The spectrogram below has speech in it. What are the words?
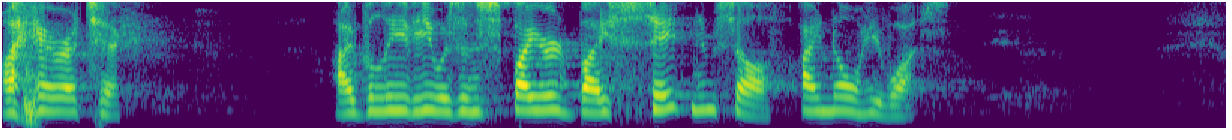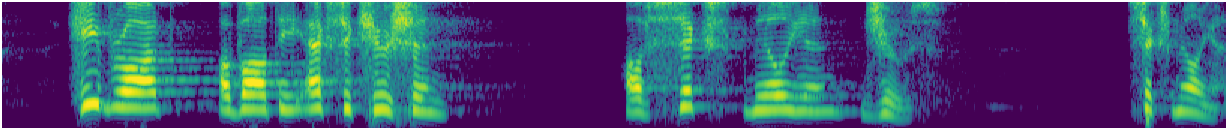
a heretic. I believe he was inspired by Satan himself. I know he was. He brought about the execution of six million Jews. Six million.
